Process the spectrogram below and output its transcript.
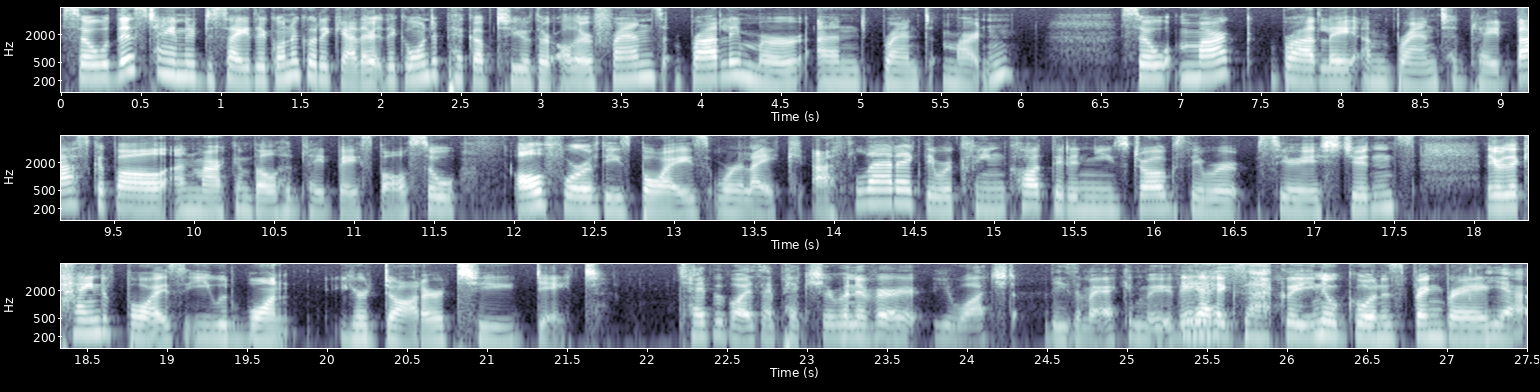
So this time they decide they're going to go together. They're going to pick up two of their other friends, Bradley Moore and Brent Martin. So Mark, Bradley, and Brent had played basketball, and Mark and Bill had played baseball. So all four of these boys were like athletic. They were clean cut. They didn't use drugs. They were serious students. They were the kind of boys that you would want your daughter to date. Type of boys I picture whenever you watched these American movies. Yeah, exactly. You know, going to spring break. Yeah.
